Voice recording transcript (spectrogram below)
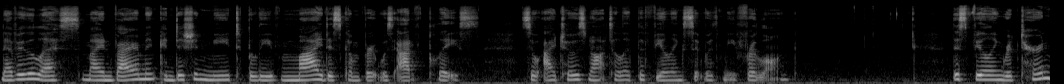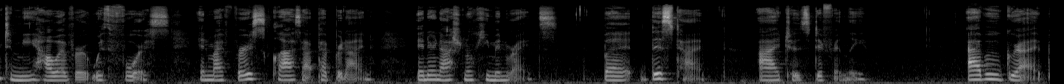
Nevertheless, my environment conditioned me to believe my discomfort was out of place, so I chose not to let the feeling sit with me for long. This feeling returned to me, however, with force in my first class at Pepperdine, International Human Rights. But this time, I chose differently. Abu Ghraib,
